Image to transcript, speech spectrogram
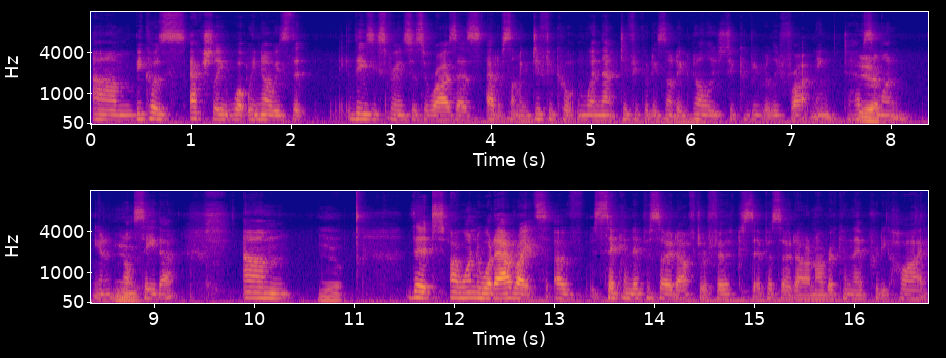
um, because actually what we know is that these experiences arise as out of something difficult and when that difficulty is not acknowledged it can be really frightening to have Yeah. someone you know Yeah. not see that um, Yeah. that I wonder what our rates of second episode after a first episode are, and I reckon they're pretty high.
